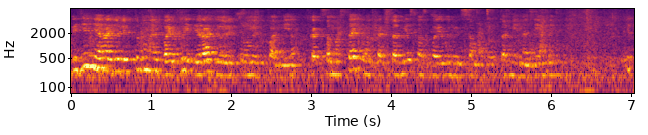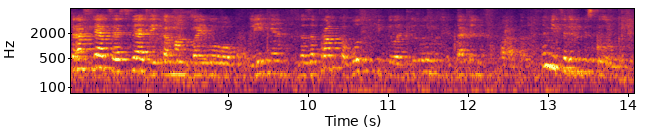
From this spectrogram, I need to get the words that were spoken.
ведение радиоэлектронной борьбы и радиоэлектронных помех, как самостоятельно, так и совместно с боевыми самолетами и наземными, и трансляция связей команд боевого управления, дозаправка в воздухе пилотируемых летательных аппаратов. Ну, имеется в виду беспилотники.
